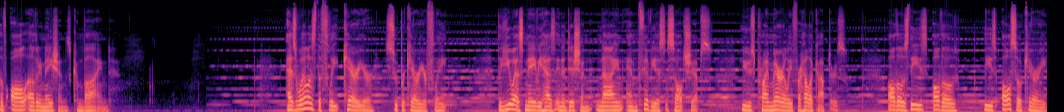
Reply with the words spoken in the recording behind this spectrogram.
of all other nations combined. As well as the fleet carrier, supercarrier fleet, the U.S. Navy has, in addition, nine amphibious assault ships, used primarily for helicopters. Although these, although these also carry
